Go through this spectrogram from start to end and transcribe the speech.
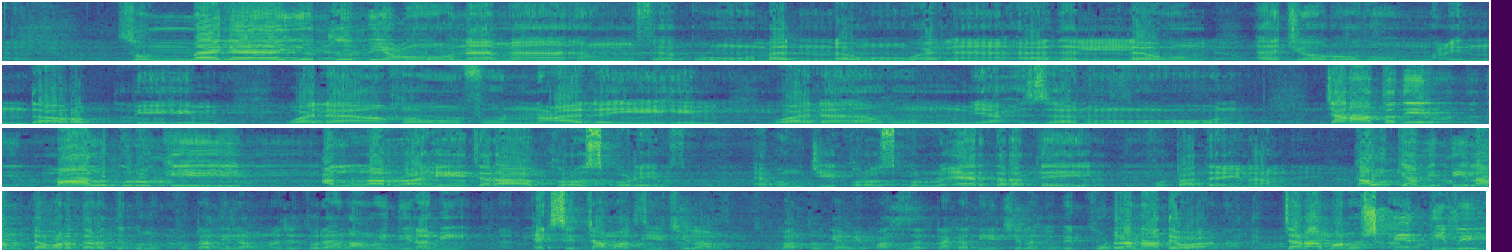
ثم لا يتبعون ما أنفقوا منا ولا أذى لهم أجرهم عند ربهم ولا خوف عليهم ولا هم يحزنون যারা তাদের মালগুলোকে আল্লাহর রাহে যারা খরচ করে এবং যে খরচ করল, এর দ্বারাতে ফোটা দেয় না। কাউকে আমি দিলাম, দেওয়ার দ্বারাতে কোনো ফোটা দিলাম না যে, তোরা না ওই দিন আমি এক সেট জামা দিয়েছিলাম বা তোকে আমি পাঁচ হাজার টাকা দিয়েছিলাম। এবে খোটা না দেওয়া। যারা মানুষকে দিবে,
